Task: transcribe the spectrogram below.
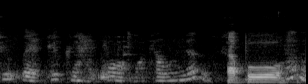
คือเปิดคือคือใหายพ่อหมดเท่าเนื้อครับปูอืม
